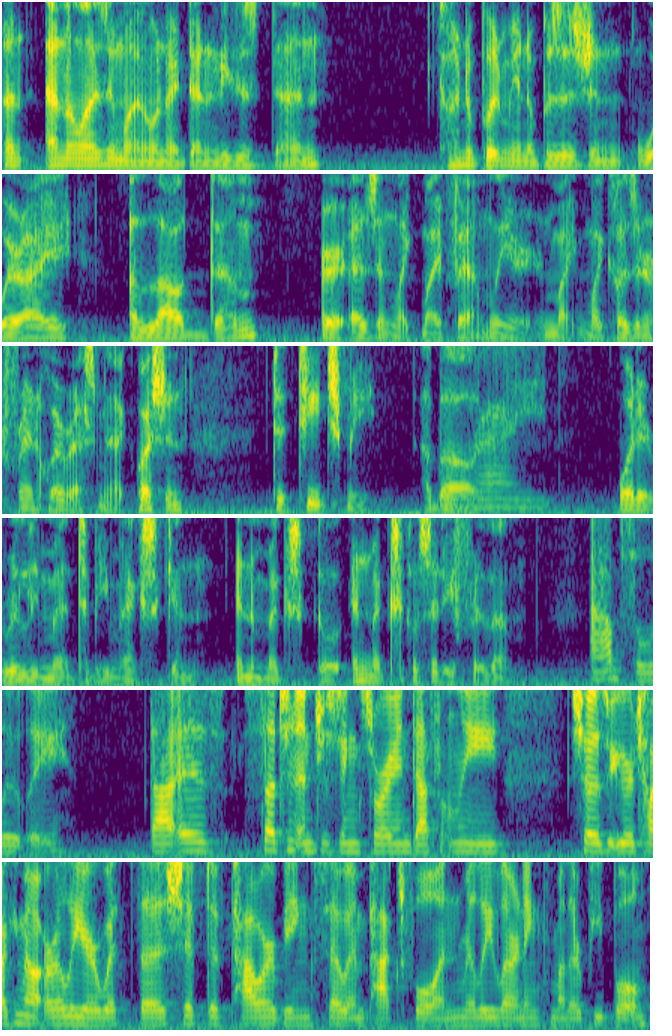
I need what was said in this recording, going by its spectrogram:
an, analyzing my own identities then kind of put me in a position where I allowed them, or as in like my family or my, my cousin or friend, whoever asked me that question, to teach me about Right. what it really meant to be Mexican in Mexico in Mexico City for them. Absolutely. That is such an interesting story and definitely shows what you were talking about earlier with the shift of power being so impactful and really learning from other people.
